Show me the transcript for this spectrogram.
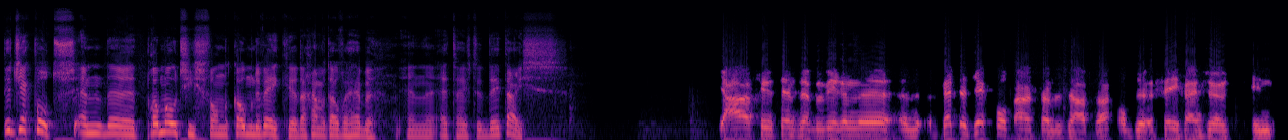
De jackpots en de promoties van de komende week, eh, daar gaan we het over hebben. En eh, Ed heeft de details. Ja, Vincent, we hebben weer een, eh, vette jackpot aanstaande zaterdag op de V75 in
